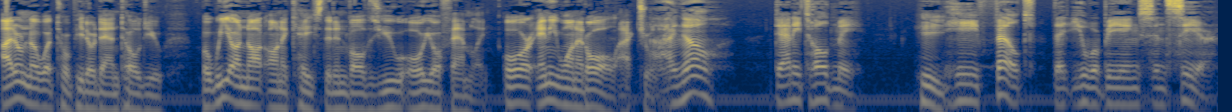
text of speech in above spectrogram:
I don't know what Torpedo Dan told you, but we are not on a case that involves you or your family, or anyone at all, actually. I know. Danny told me. He. He felt that you were being sincere.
